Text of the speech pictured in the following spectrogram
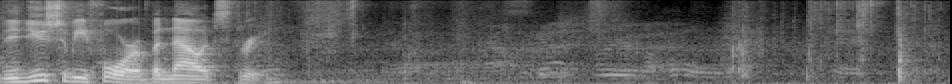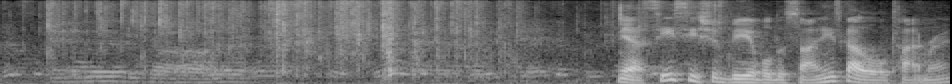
It used to be four, but now it's three. Yeah, CC should be able to sign. He's got a little time, right?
